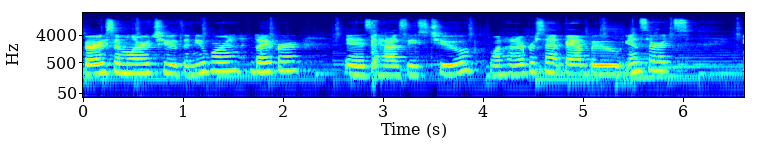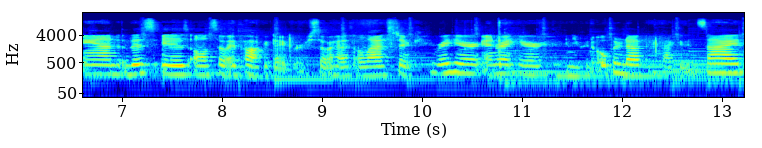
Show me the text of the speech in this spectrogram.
very similar to the newborn diaper is it has these two 100% bamboo inserts and this is also a pocket diaper. So it has elastic right here and right here and you can open it up and pack it inside.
